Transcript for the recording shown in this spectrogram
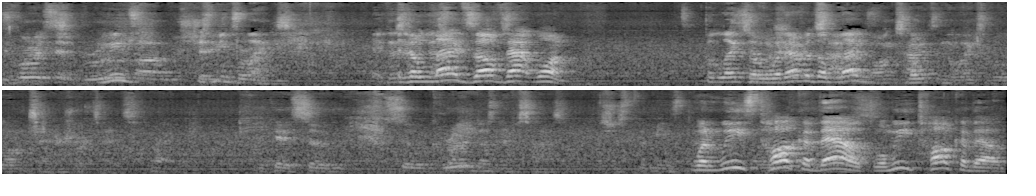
Before it said brood, means- uh, Just means legs. It the legs of that one. The legs So of whatever the legs- long sides and the legs of the long side are short sides. Right. Okay, so so Crown doesn't have a size. It's just that means when we talk about when we talk about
